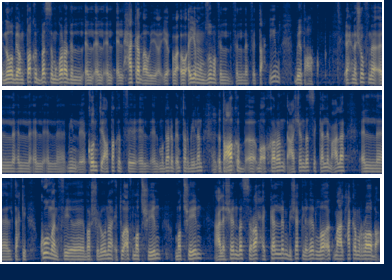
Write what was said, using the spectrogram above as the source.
إن هو بينتقد بس مجرد ال ال ال ال الحكم أو, أو أي منظومة في في ال- في التحكيم بيتعاقب. إحنا شفنا ال ال ال ال مين؟ كونتي أعتقد في ال- المدرب إنتر ميلان أيوة. اتعاقب آه، مؤخرا عشان بس اتكلم على ال- التحكيم. كومان في برشلونة اتوقف ماتشين ماتشين علشان بس راح اتكلم بشكل غير لائق مع الحكم الرابع.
